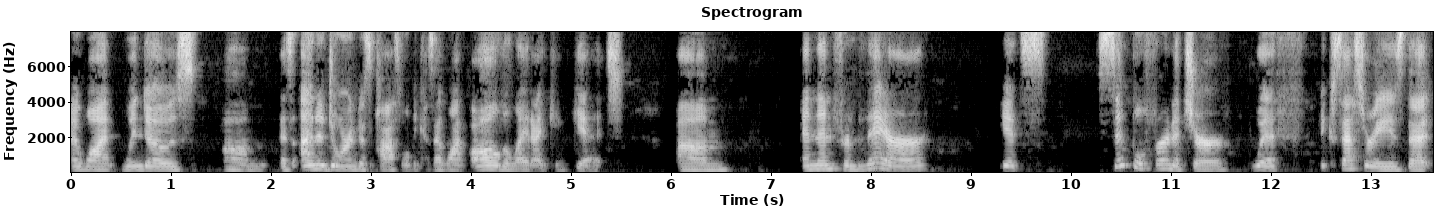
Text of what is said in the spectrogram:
I want windows um, as unadorned as possible because I want all the light I can get. Um, and then from there, it's simple furniture with accessories that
